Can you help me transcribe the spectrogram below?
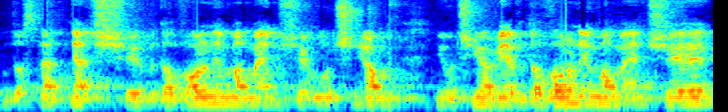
udostępniać w dowolnym momencie uczniom i uczniowie w dowolnym momencie,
